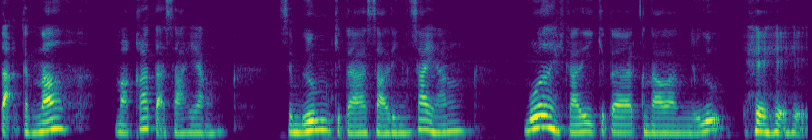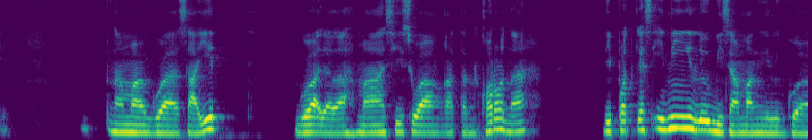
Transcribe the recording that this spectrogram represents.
tak kenal maka tak sayang. Sebelum kita saling sayang, boleh kali kita kenalan dulu. Hehehe. Nama gua Said, Gue adalah mahasiswa angkatan Corona. Di podcast ini lu bisa manggil gue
